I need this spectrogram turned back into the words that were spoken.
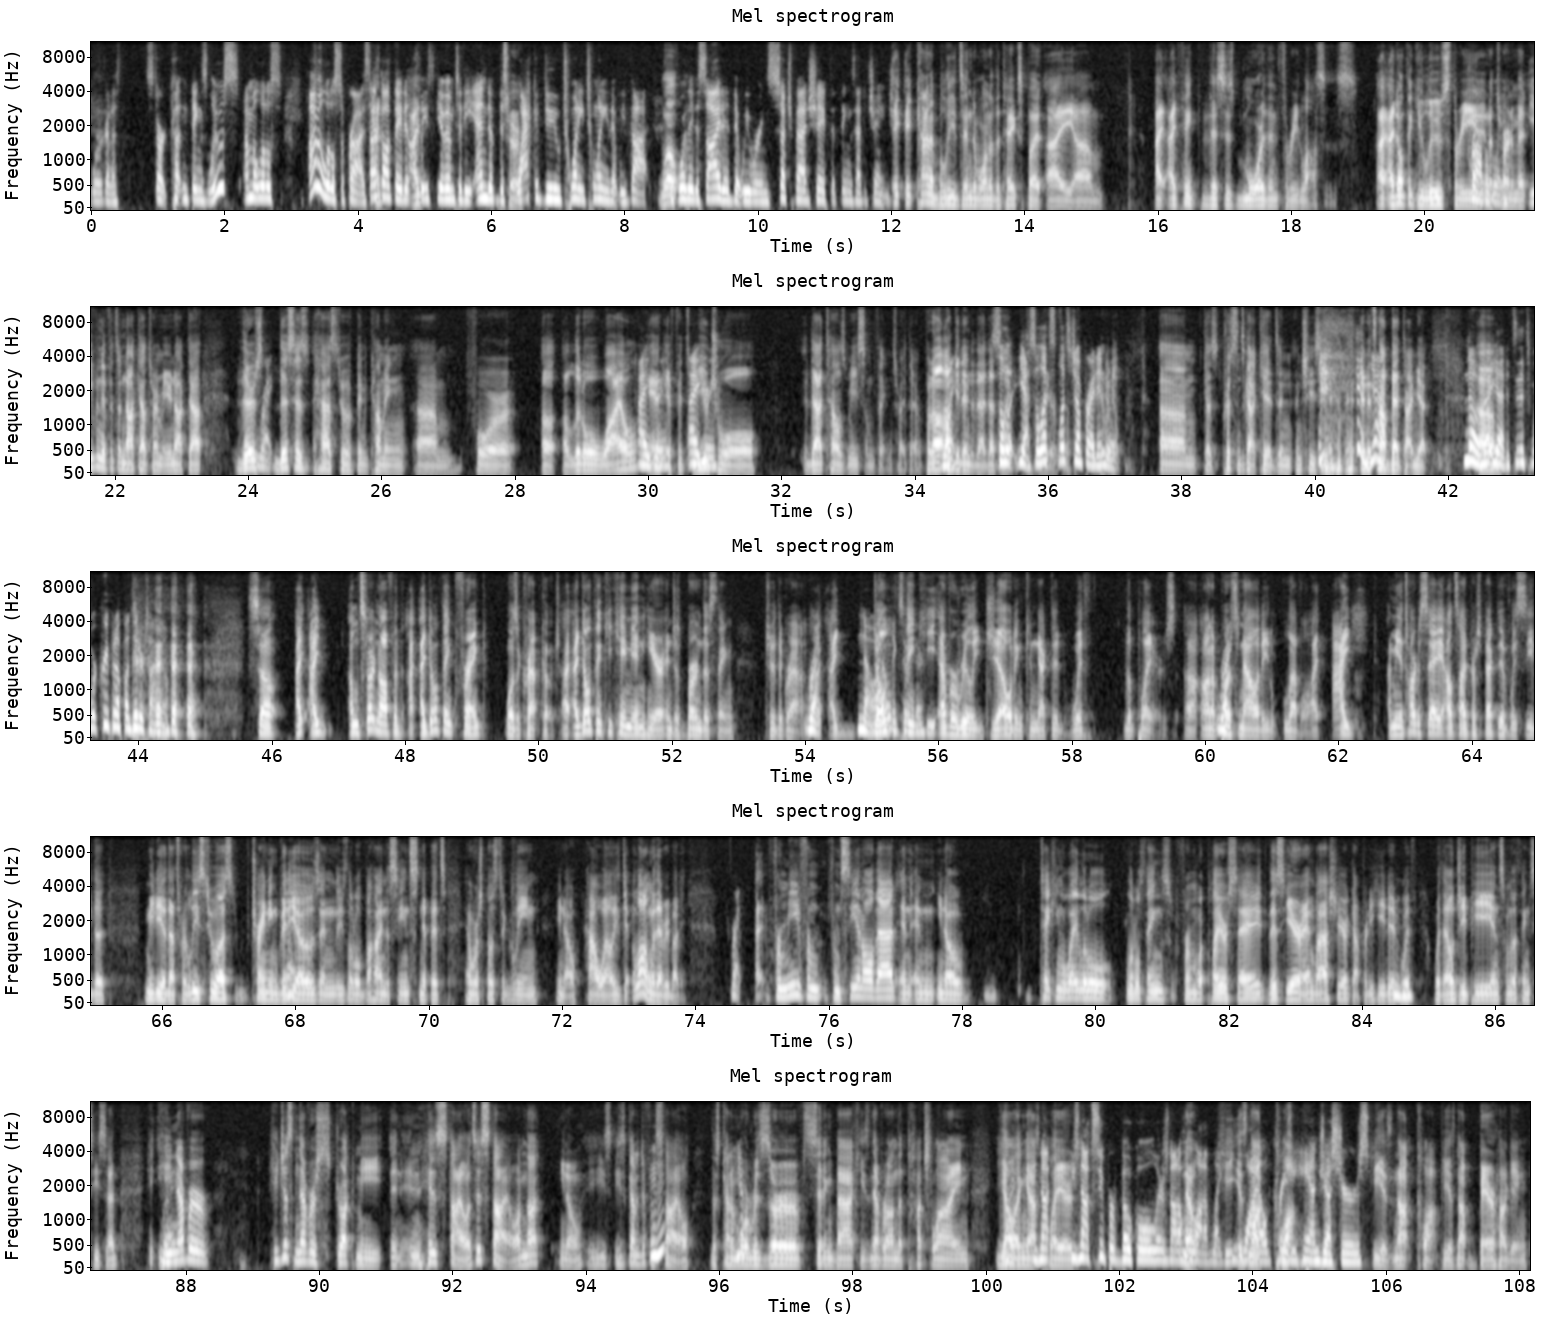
we're going to start cutting things loose. I'm a little I'm a little surprised. I, I thought they'd at I, least give him to the end of this sure. wackadoo 2020 that we've got well, before they decided that we were in such bad shape that things had to change. It, it kind of bleeds into one of the takes, but I um I, I think this is more than three losses. I, I don't think you lose three Probably. in a tournament, even if it's a knockout tournament. You're knocked out. There's right. this has has to have been coming um, for a, a little while. And if it's I mutual, agree. That tells me some things right there. But I'll, right. I'll get into that. That's so like yeah. So let's let's jump right into it. Um, because Kristen's got kids and and she's and it's yeah. not bedtime yet. No, um, not yet. It's it's we're creeping up on dinner time now. so I I I'm starting off with I, I don't think Frank was a crap coach. I, I don't think he came in here and just burned this thing to the ground. Right. I, I no, don't, I don't think, so think he ever really gelled and connected with the players uh, on a right. personality level. I, I, I mean, it's hard to say outside perspective. We see the media that's released to us, training videos right. and these little behind the scenes snippets, and we're supposed to glean, you know, how well he's getting along with everybody. Right. For me, from from seeing all that and and you know, taking away little little things from what players say this year and last year. It got pretty heated mm-hmm. with with LGP and some of the things he said. He, right. he never he just never struck me in, in his style. It's his style. I'm not, you know, he's he's got a different mm-hmm. style. This kind of yeah. more reserved, sitting back. He's never on the touch line yelling right. at he's not, players. He's not super vocal. There's not a whole no, lot of like wild, crazy hand gestures. He is not Klopp. He is not bear hugging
